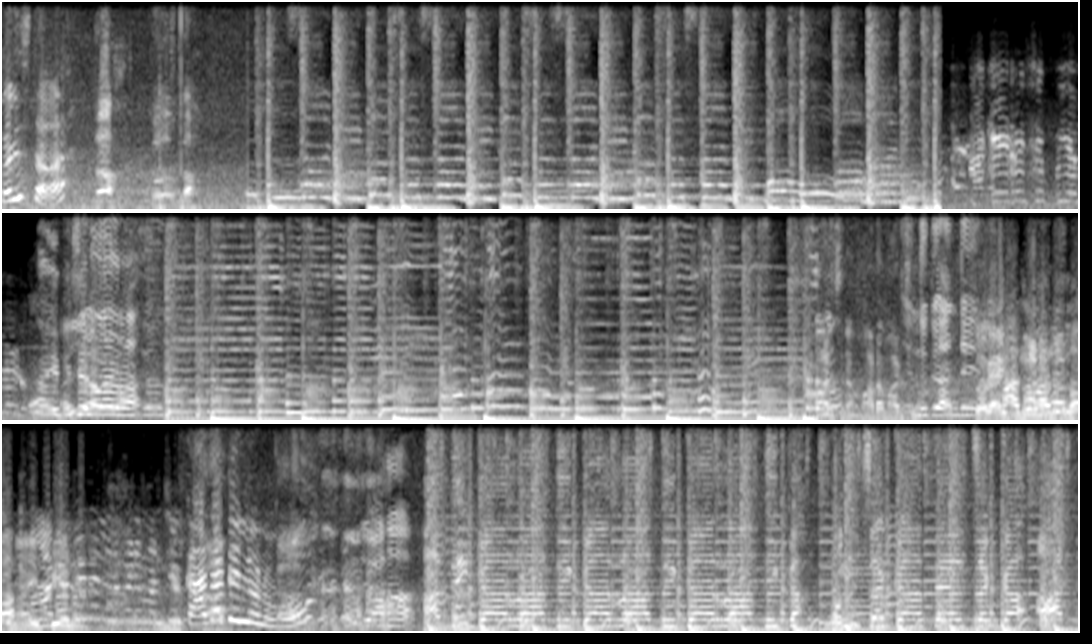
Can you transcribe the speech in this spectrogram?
కొనిస్తావా? దా పోదాం దా. ఇప్పించాను కదరా. మార్చిన మాట మార్చిన. ఎందుకు మాట ఇప్పియను. కాదటిల్లు నువ్వు? రాధిక రాధిక రాధిక తేల్చక ఆట?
